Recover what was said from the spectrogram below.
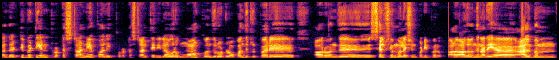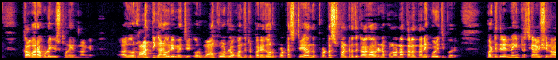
அந்த டிபெட்டியன் ப்ரொட்டஸ்டா நேபாளி ப்ரொட்டஸ்டான்னு தெரியல. ஒரு மாங்க் வந்து ரோட்ல உட்காந்துட்டு இருப்பாரு. அவர் வந்து செல்ஃப் எமுலேஷன் பண்ணிப்பாரு. அது- அது வந்து நிறைய ஆல்பம் கவரா கூட யூஸ் பண்ணியிருந்தாங்க. அது ஒரு ஹாண்டிங்கான ஒரு இமேஜ் ஒரு மாங்க் ரோட்ல உட்காந்துட்டு இருப்பாரு. ஏதோ ஒரு ப்ரொட்டஸ்ட் அந்த ப்ரொட்டஸ்ட் பண்றதுக்காக அவர் என்ன பண்ணுவார்னா தன்னை தானே கொளுத்திப்பாரு. பட் இதுல என்ன இன்ட்ரெஸ்டான விஷயம்னா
